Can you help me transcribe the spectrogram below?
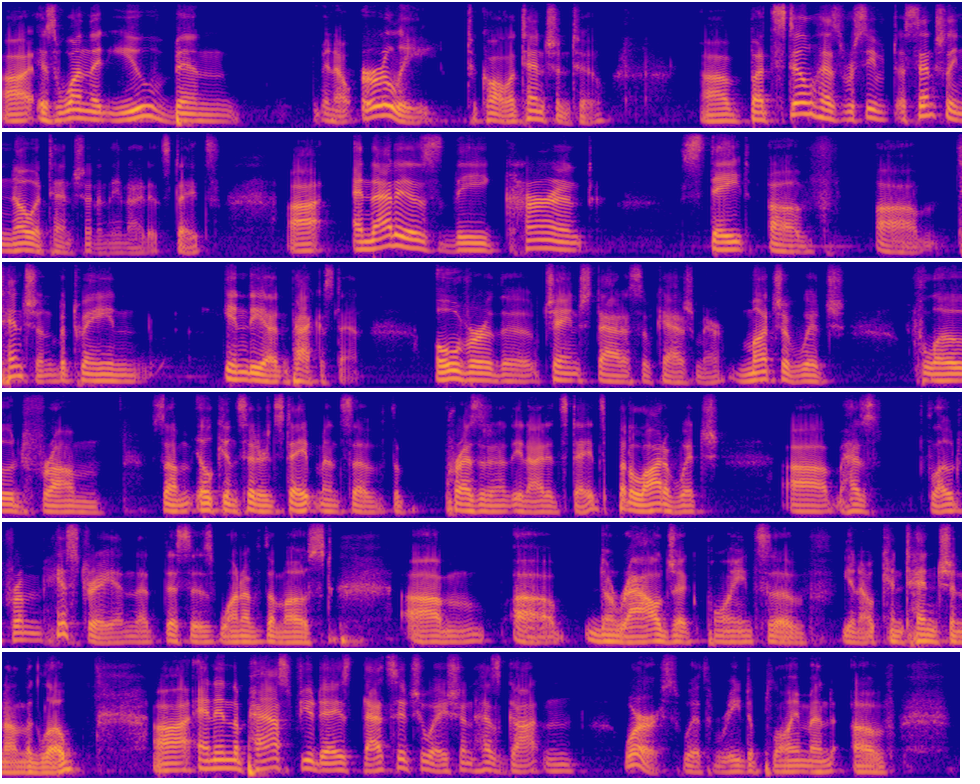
uh, is one that you've been, you know, early to call attention to uh, but still has received essentially no attention in the United States. Uh, and that is the current state of um, tension between India and Pakistan over the changed status of Kashmir, much of which flowed from some ill considered statements of the President of the United States, but a lot of which uh, has flowed from history, and that this is one of the most um, uh, neuralgic points of you know contention on the globe. Uh, and in the past few days, that situation has gotten worse with redeployment of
